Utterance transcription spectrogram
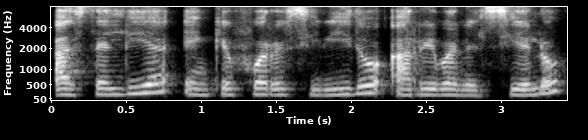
hasta el día en que fue recibido arriba en el cielo,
